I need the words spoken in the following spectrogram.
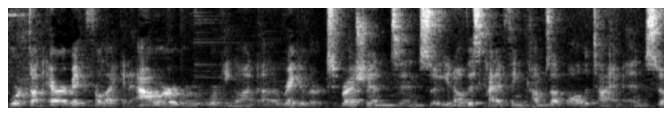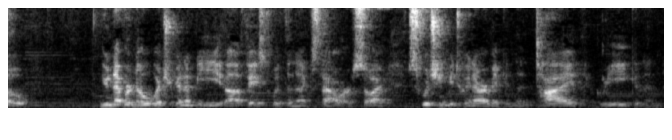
worked on Arabic for like an hour. We're working on uh, regular expressions. And so, you know, this kind of thing comes up all the time. And so you never know what you're going to be uh, faced with the next hour. So I'm switching between Arabic and then Thai, and then Greek, and then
